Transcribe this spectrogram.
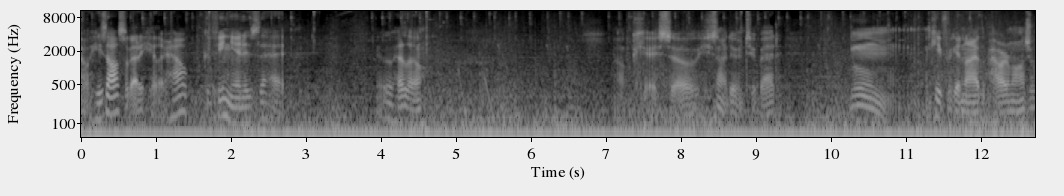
out. He's also got a healer. How convenient is that? Oh, hello. Okay, so he's not doing too bad. Boom. I keep forgetting I have the power module.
